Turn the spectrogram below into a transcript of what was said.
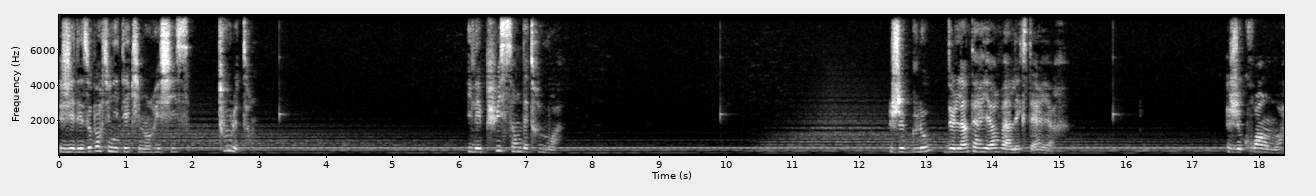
J'ai des opportunités qui m'enrichissent tout le temps. Il est puissant d'être moi. Je glow de l'intérieur vers l'extérieur. Je crois en moi.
